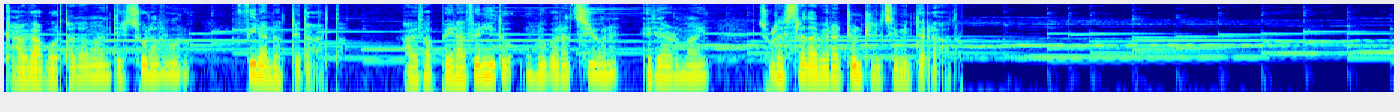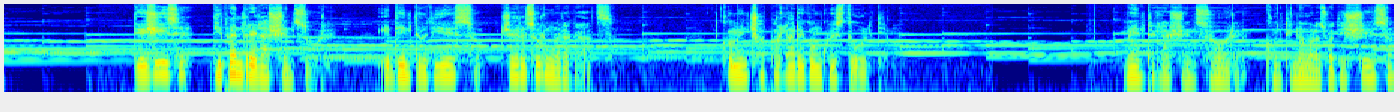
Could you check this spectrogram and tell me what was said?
che aveva portato avanti il suo lavoro fino a notte tarda. Aveva appena finito un'operazione ed era ormai sulla strada per raggiungere il seminterrato. Decise di prendere l'ascensore e dentro di esso c'era solo una ragazza. Cominciò a parlare con quest'ultima. Mentre l'ascensore continuava la sua discesa,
